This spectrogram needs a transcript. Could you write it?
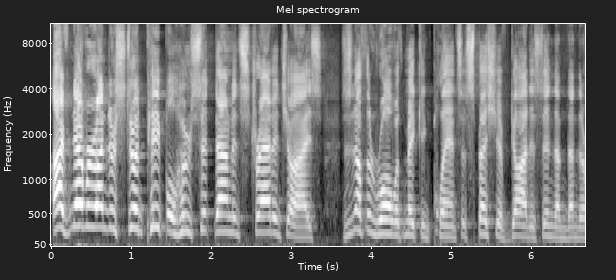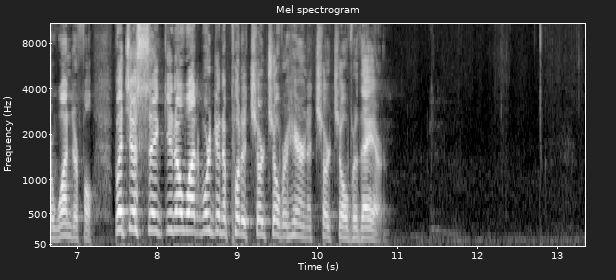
I've never understood people who sit down and strategize. There's nothing wrong with making plans, especially if God is in them, then they're wonderful. But just think, you know what? We're going to put a church over here and a church over there.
